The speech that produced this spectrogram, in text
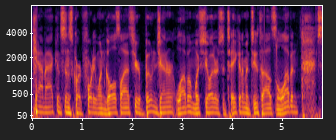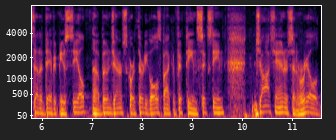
Cam Atkinson scored 41 goals last year. Boone Jenner, love him. Wish the Oilers had taken him in 2011 instead of David Musil. Uh, Boone Jenner scored 30 goals back in 15 16. Josh Anderson, real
